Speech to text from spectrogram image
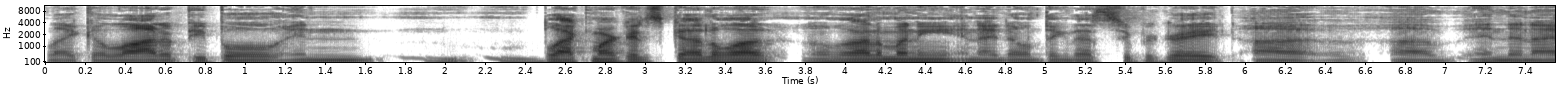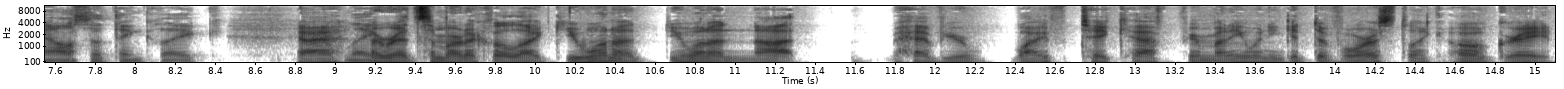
like a lot of people in black markets got a lot a lot of money, and I don't think that's super great. Uh, uh and then I also think like, yeah, like I read some article like you want to you want to not have your wife take half your money when you get divorced. Like, oh great,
